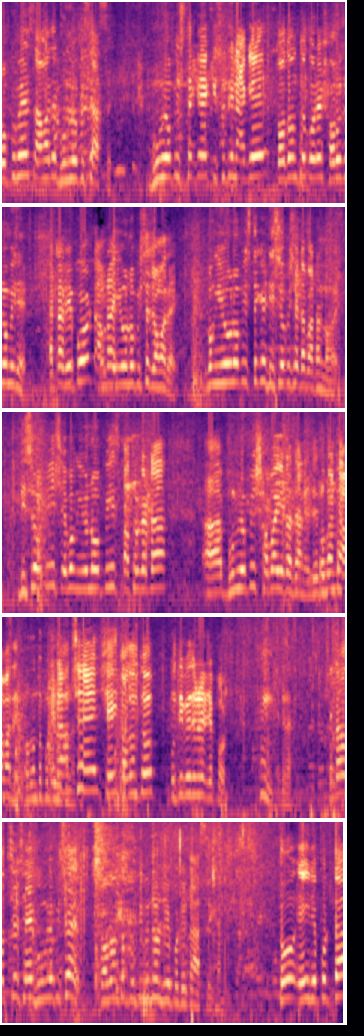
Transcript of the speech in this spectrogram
ডকুমেন্টস আমাদের ভূমি অফিসে আছে। ভূমি অফিস থেকে কিছুদিন আগে তদন্ত করে সরজমিনে একটা রিপোর্ট আমরা ইউন অফিসে জমা দেয়। এবং ইউন অফিস থেকে ডিসি অফিসে এটা পাঠানো হয়। ডিসি অফিস এবং ইউন অফিস পাথরঘাটা ভূমি অফিস সবাই এটা জানে যে দোকানটা আমাদের। তদন্ত এটা হচ্ছে সেই তদন্ত প্রতিবেদনের রিপোর্ট হুম এটা এটা হচ্ছে সেই ভূমি অফিসের তদন্ত প্রতিবেদন রিপোর্ট এটা আছে এখানে। তো এই রিপোর্টটা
